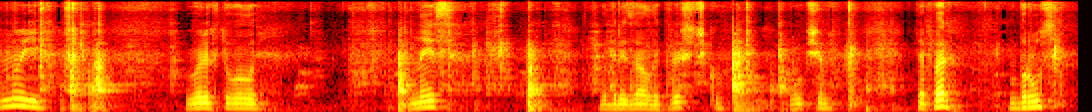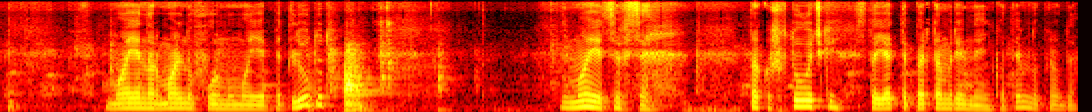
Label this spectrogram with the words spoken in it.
Ну і вирихтували низ, відрізали кришечку. В общем, тепер брус має нормальну форму, має петлю тут. І має це все. Також втулочки стоять тепер там рівненько. Темно, правда.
